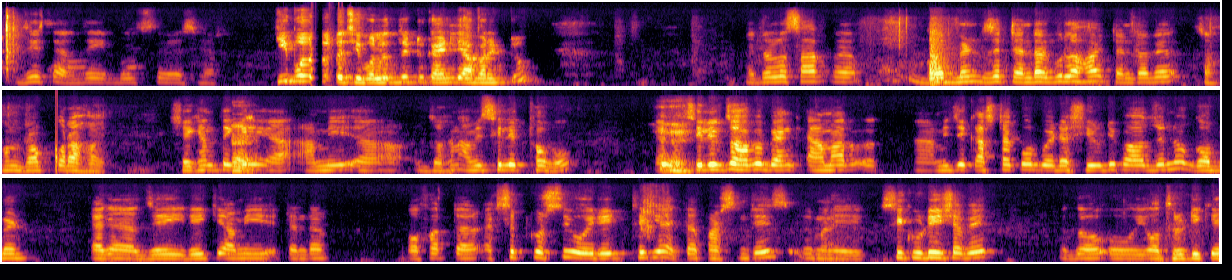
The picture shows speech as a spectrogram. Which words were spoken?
জি স্যার জি বুঝতে পেরেছি স্যার কি। বলেছি? বলেন তো একটু কাইন্ডলি আবার একটু। এটা হলো স্যার গভর্নমেন্ট যে টেন্ডার টেন্ডারগুলো হয় টেন্ডারে যখন ড্রপ করা হয় সেখান থেকে হ্যাঁ। আমি যখন আমি সিলেক্ট হব সিলেক্ট হবে ব্যাংক আমার আমি যে কাজটা করব এটা সিকিউরিটি পাওয়ার জন্য গভর্নমেন্ট যেই রেটে আমি টেন্ডার অফারটা অ্যাকসেপ্ট করছি ওই রেট থেকে একটা পার্সেন্টেজ মানে সিকিউরিটি হিসাবে ওই অথরিটিকে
